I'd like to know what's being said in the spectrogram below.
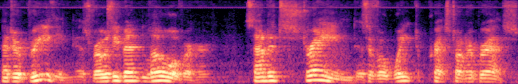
And her breathing, as Rosie bent low over her, sounded strained as if a weight pressed on her breast.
